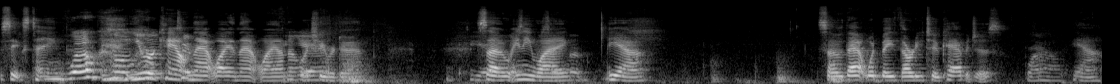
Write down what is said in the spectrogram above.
16. Welcome. you were counting that way and that way. I know yeah. what you were doing. Yeah, so anyway, yeah. So that would be 32 cabbages. Wow. Yeah.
